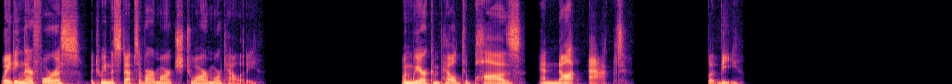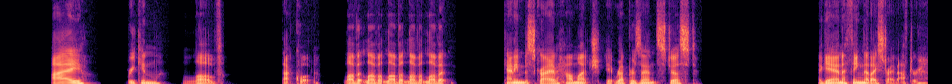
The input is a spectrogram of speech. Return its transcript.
Waiting there for us between the steps of our march to our mortality. When we are compelled to pause and not act, but be. I freaking love that quote. Love it, love it, love it, love it, love it. Can't even describe how much it represents just, again, a thing that I strive after.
